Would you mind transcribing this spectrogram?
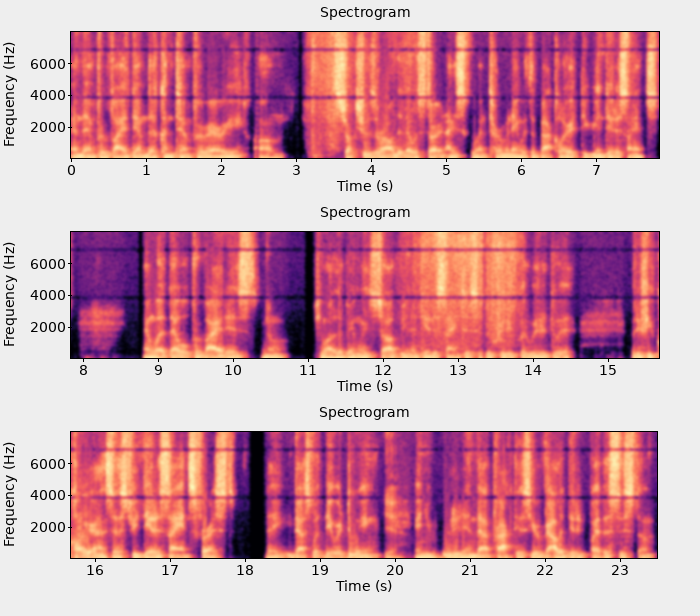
And then provide them the contemporary um, structures around it that would start in high school and terminate with a baccalaureate degree in data science. And what that will provide is, you know, if you want a living wage job, being a data scientist is a pretty good way to do it. But if you call your ancestry data science first, they, that's what they were doing. Yeah. And you rooted in that practice, you're validated by the system.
